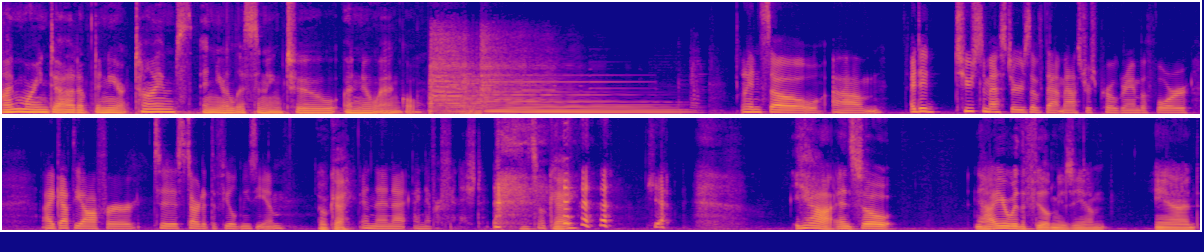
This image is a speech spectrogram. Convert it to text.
I'm Maureen Dowd of the New York Times, and you're listening to A New Angle. And so um, I did two semesters of that master's program before I got the offer to start at the Field Museum. Okay. And then I, I never finished. It. It's okay. yeah. yeah. And so now you're with the Field Museum, and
